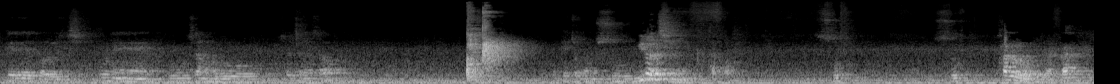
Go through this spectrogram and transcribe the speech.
두께를 거의 10분의 9장으로 설정해서 이렇게 조금 쑥 밀어치는 타법 쑥, 쑥 팔로 약간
